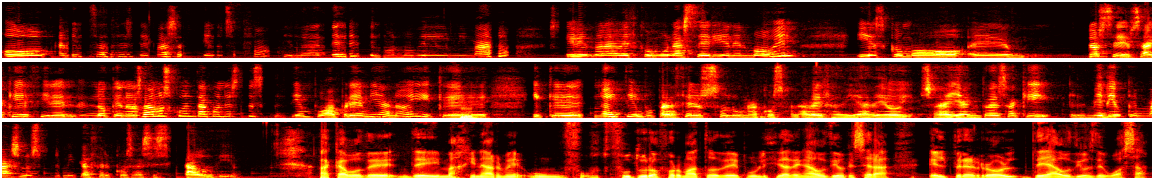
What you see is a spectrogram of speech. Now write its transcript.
o a mí muchas veces me pasa, estoy en el sofá viendo la tele, tengo el móvil en mi mano, estoy viendo a la vez como una serie en el móvil y es como... Eh, no sé, o sea, quiero decir, lo que nos damos cuenta con esto es que el tiempo apremia, ¿no? Y que, y que no hay tiempo para hacer solo una cosa a la vez a día de hoy. O sea, ya entonces aquí el medio que más nos permite hacer cosas es el audio. Acabo de, imaginarme un futuro formato de publicidad en audio que será el pre-roll de audios de WhatsApp.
